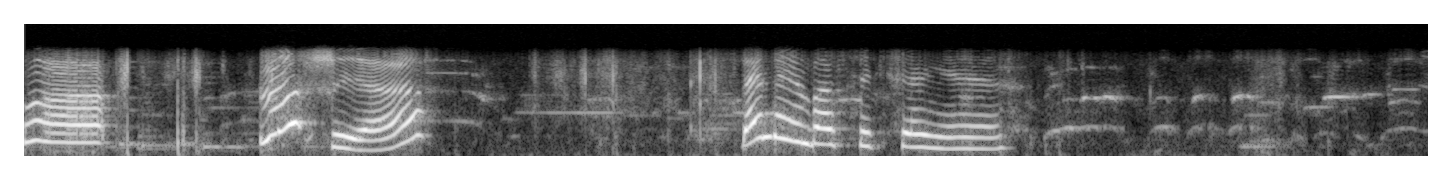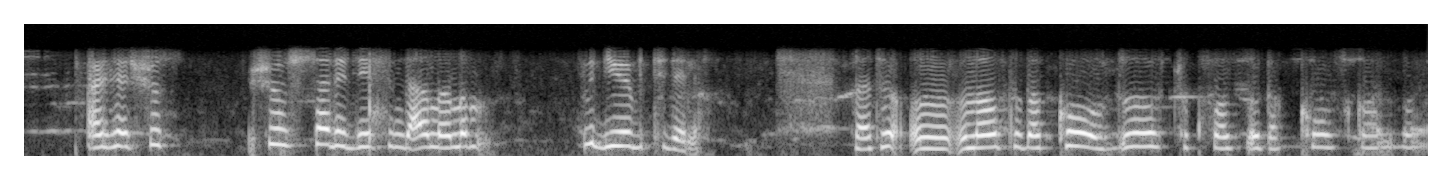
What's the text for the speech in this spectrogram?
Ha. Nasıl ya? Ben de mi bahsedsen ya? Arkadaşlar şu şu de alalım. Videoyu bitirelim. Zaten ıı, 16 dakika oldu. Çok fazla dakika oldu galiba.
